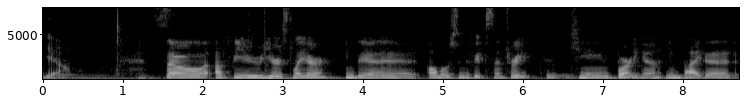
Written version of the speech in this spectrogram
Yeah. So a few years later, in the almost in the fifth century, King Vortigern invited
